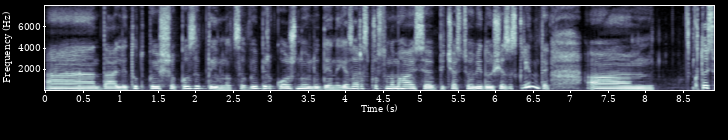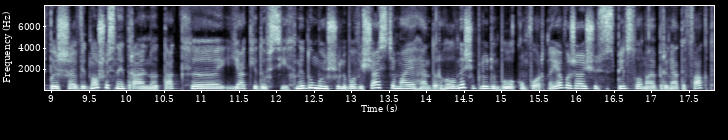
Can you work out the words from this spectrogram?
А, далі тут пише позитивно, це вибір кожної людини. Я зараз просто намагаюся під час цього відео ще заскрінити. А, Хтось пише, відношусь нейтрально, так е, як і до всіх. Не думаю, що любов і щастя має гендер. Головне, щоб людям було комфортно. Я вважаю, що суспільство має прийняти факт,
